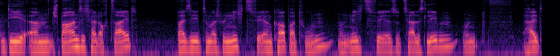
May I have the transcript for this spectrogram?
die ähm, sparen sich halt auch Zeit, weil sie zum Beispiel nichts für ihren Körper tun und nichts für ihr soziales Leben und halt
